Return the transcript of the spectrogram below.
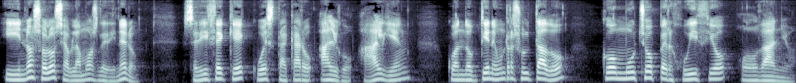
Y no solo si hablamos de dinero. Se dice que cuesta caro algo a alguien cuando obtiene un resultado con mucho perjuicio o daño.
